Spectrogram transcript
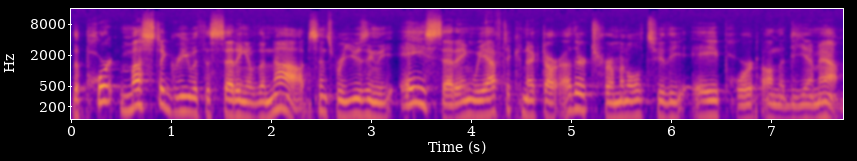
The port must agree with the setting of the knob. Since we're using the A setting, we have to connect our other terminal to the A port on the DMM.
